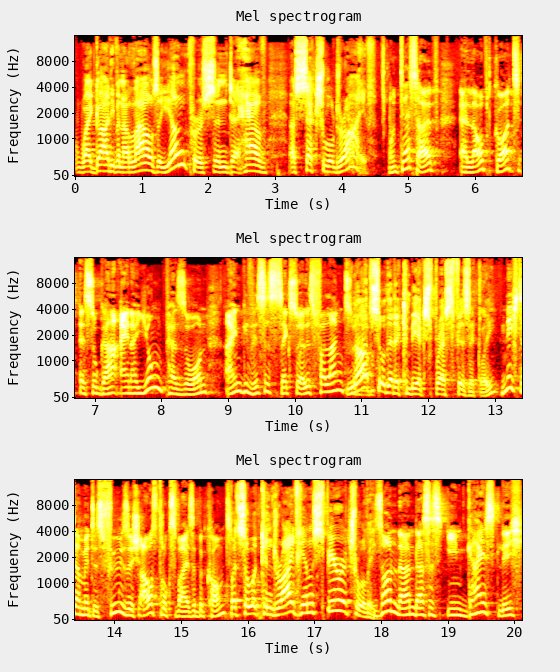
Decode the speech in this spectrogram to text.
why God even allows a young person to have a sexual drive. Und deshalb erlaubt Gott es sogar einer jungen Person ein gewisses sexuelles Verlangen zu Not haben. so that it can be expressed physically, Nicht damit es physisch Ausdrucksweise bekommt, but so it can drive him spiritually. sondern dass es ihn geistlich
